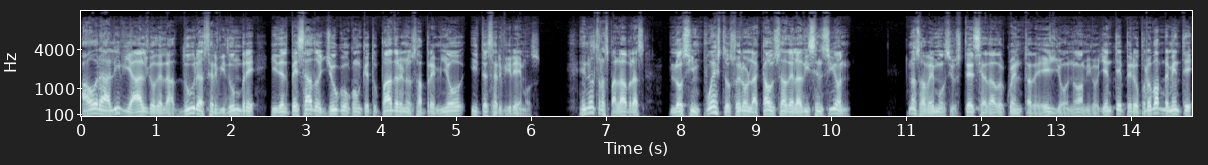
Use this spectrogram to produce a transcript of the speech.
Ahora alivia algo de la dura servidumbre y del pesado yugo con que tu padre nos apremió y te serviremos. En otras palabras, los impuestos fueron la causa de la disensión. No sabemos si usted se ha dado cuenta de ello o no, amigo oyente, pero probablemente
